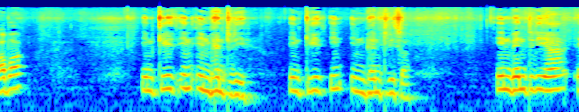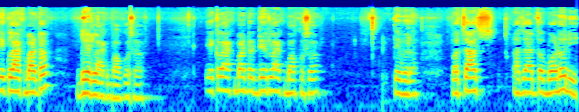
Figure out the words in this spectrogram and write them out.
अब increase in inventory increase in inventory छ। इन्भेन्ट्री यहाँ एक लाखबाट डेढ लाख भएको छ। एक लाखबाट डेढ लाख भएको छ। त्यही भएर पचास हजार त बढ्यो नि।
